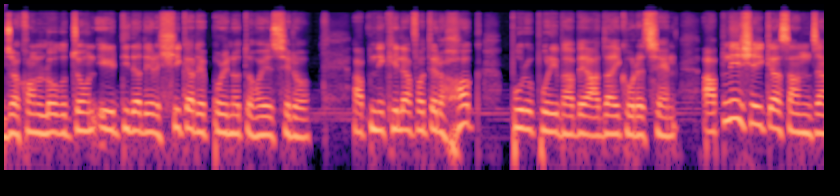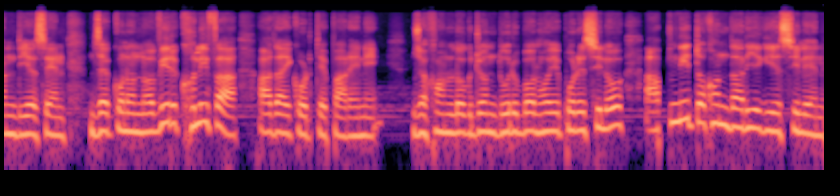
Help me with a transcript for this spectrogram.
যখন লোকজন ইর্তিদাদের শিকারে পরিণত হয়েছিল। আপনি খিলাফতের হক পুরোপুরিভাবে আদায় করেছেন। আপনি সেই কাজ আঞ্জাম দিয়েছেন যা কোনো নবীর খলিফা আদায় করতে পারেনি। যখন লোকজন দুর্বল হয়ে পড়েছিল, আপনি তখন দাঁড়িয়ে গিয়েছিলেন।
